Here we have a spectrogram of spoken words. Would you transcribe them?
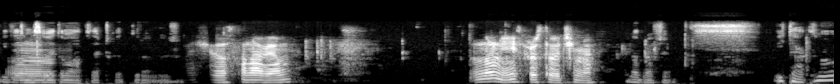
I wezmę Mm. sobie tą apteczkę, która leży. ja się zastanawiam. No nic, po prostu lecimy. Dobra, że. I tak, no.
